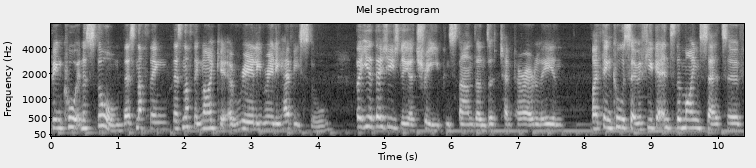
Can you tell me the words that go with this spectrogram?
being caught in a storm. There's nothing. There's nothing like it. A really, really heavy storm. But yeah, there's usually a tree you can stand under temporarily. And I think also if you get into the mindset of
